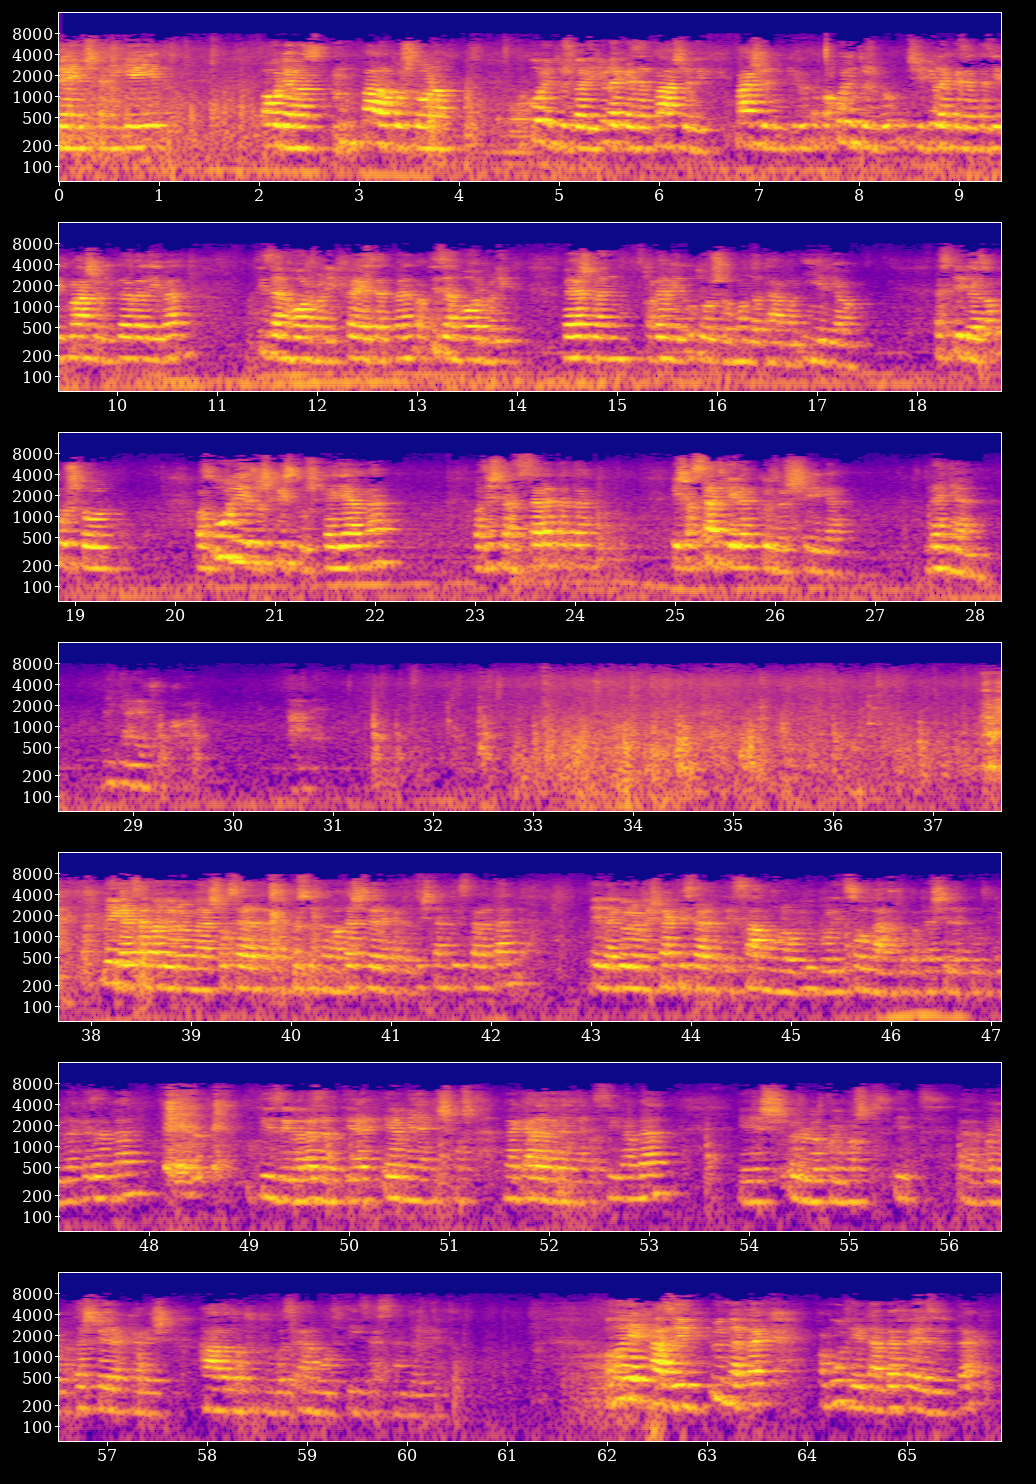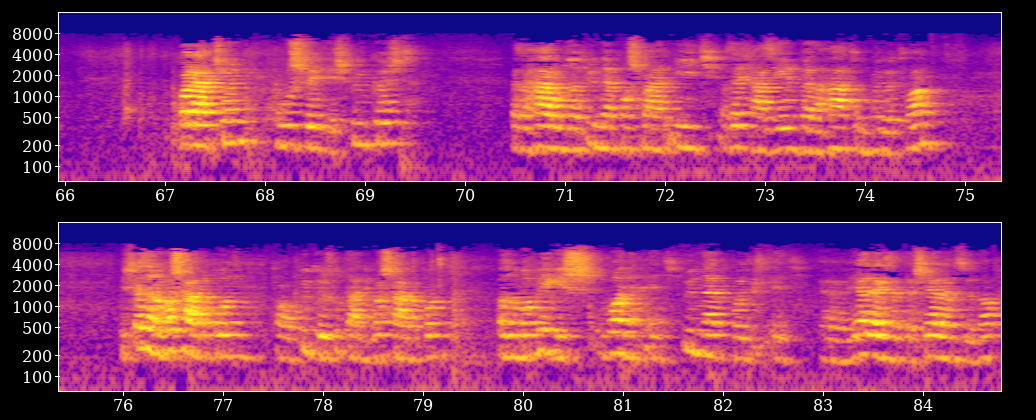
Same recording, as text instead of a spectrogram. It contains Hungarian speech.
testvéreim Isten igéjét, ahogyan az Pálapostolnak a korintusbeli gyülekezet második, második a korintusi gyülekezet ezért második levelében, a 13. fejezetben, a 13. versben, a levél utolsó mondatában írja. Ezt írja az apostol, az Úr Jézus Krisztus kegyelme, az Isten szeretete és a Szentlélek közössége legyen minnyájatokkal. Még egyszer nagy örömmel, sok szeretettel köszöntöm a testvéreket az Isten tiszteleten. Tényleg öröm és megtiszteltetés számomra, hogy útból itt szolgálhatok a testvérek úti gyülekezetben. Tíz évvel ezelőtti élmények is most megelevenednek a szívemben, és örülök, hogy most itt eh, vagyok a testvérekkel, és adhatunk az elmúlt tíz esztendőért. A nagy egyházi ünnepek a múlt héten befejeződtek. Karácsony, húsvét és pünköst. Ez a három nagy ünnep most már így az egyházi évben a hátunk mögött van. És ezen a vasárnapon, a pünkös utáni vasárnapon azonban mégis van egy ünnep, vagy egy jellegzetes, jellemző nap,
